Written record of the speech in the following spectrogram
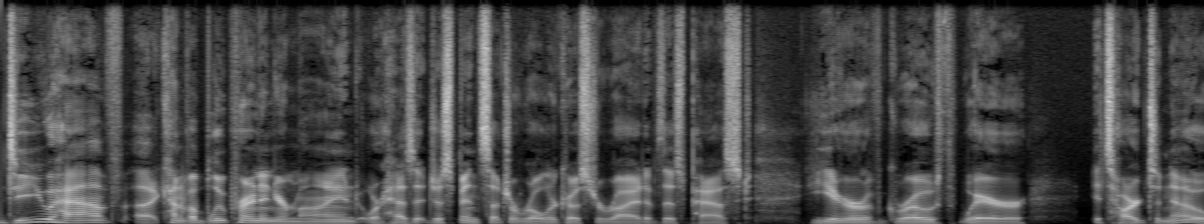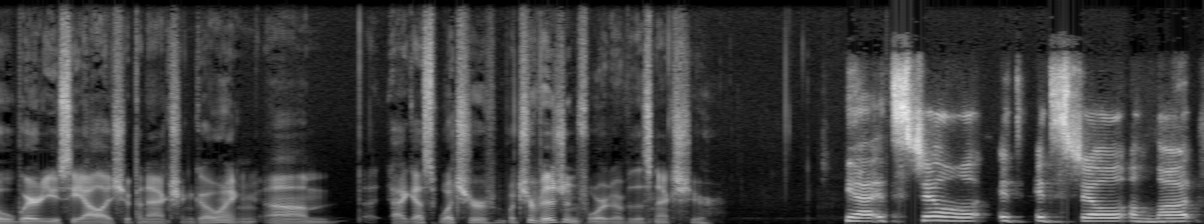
do you have uh, kind of a blueprint in your mind, or has it just been such a roller coaster ride of this past year of growth where it's hard to know where you see allyship in action going? Um, I guess what's your what's your vision for it over this next year? Yeah it's still it's it's still a lot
